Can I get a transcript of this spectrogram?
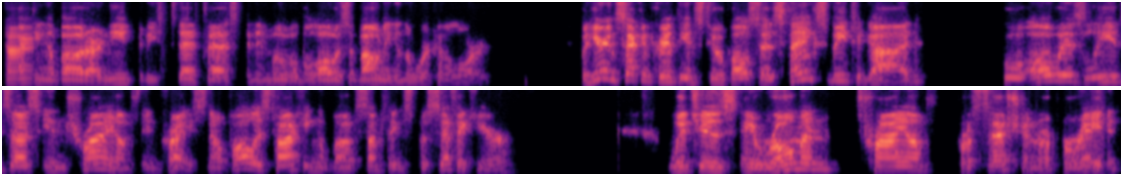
talking about our need to be steadfast and immovable, always abounding in the work of the Lord. But here in 2 Corinthians 2, Paul says, Thanks be to God who always leads us in triumph in Christ. Now, Paul is talking about something specific here, which is a Roman triumph procession or parade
